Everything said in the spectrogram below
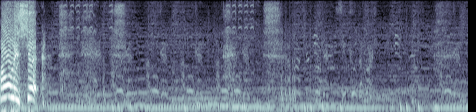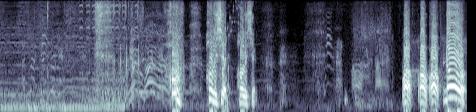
Holy shit! oh, holy shit, holy shit. Whoa, whoa, whoa, no,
